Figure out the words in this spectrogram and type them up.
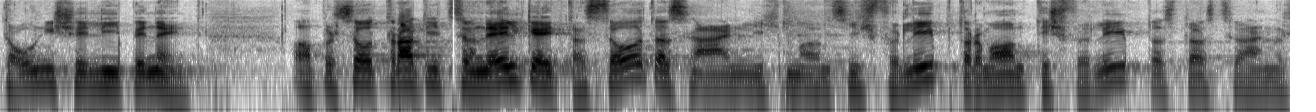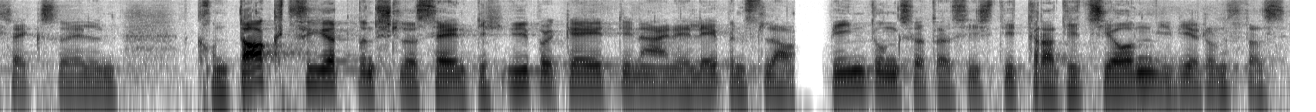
tonische Liebe nennt. Aber so traditionell geht das so, dass eigentlich man sich verliebt, romantisch verliebt, dass das zu einem sexuellen Kontakt führt und schlussendlich übergeht in eine lebenslange Bindung. So, das ist die Tradition, wie wir uns das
